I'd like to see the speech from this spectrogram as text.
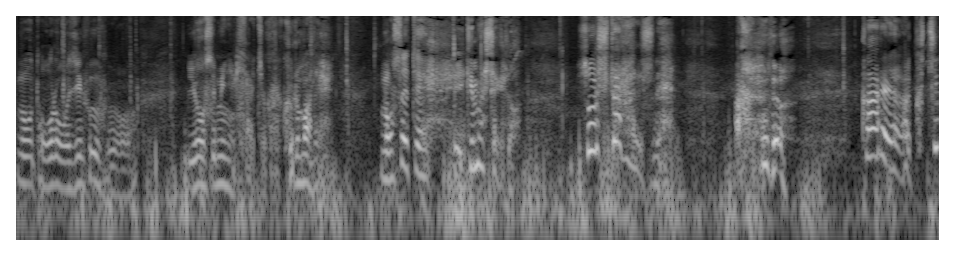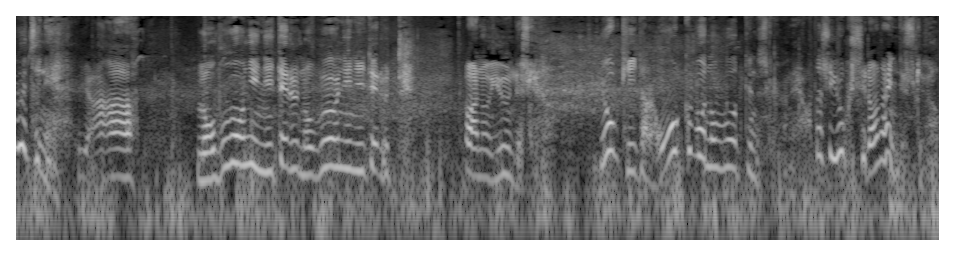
のところ、おじ夫婦を様子見に来たりとか、車で乗せて行きましたけど、そしたらですね、あの、彼らが口々に、いやー、信夫に似てる、信夫に似てるって、あの、言うんですけど、よく聞いたら大久保信夫って言うんですけどね、私よく知らないんですけど、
